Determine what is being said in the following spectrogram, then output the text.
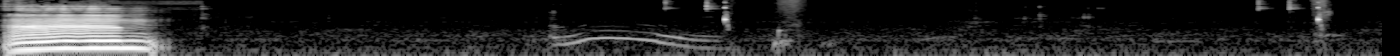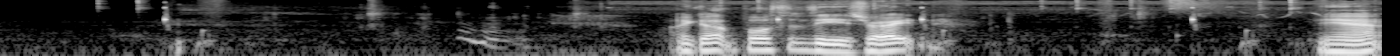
Um. I got both of these, right? Yeah.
